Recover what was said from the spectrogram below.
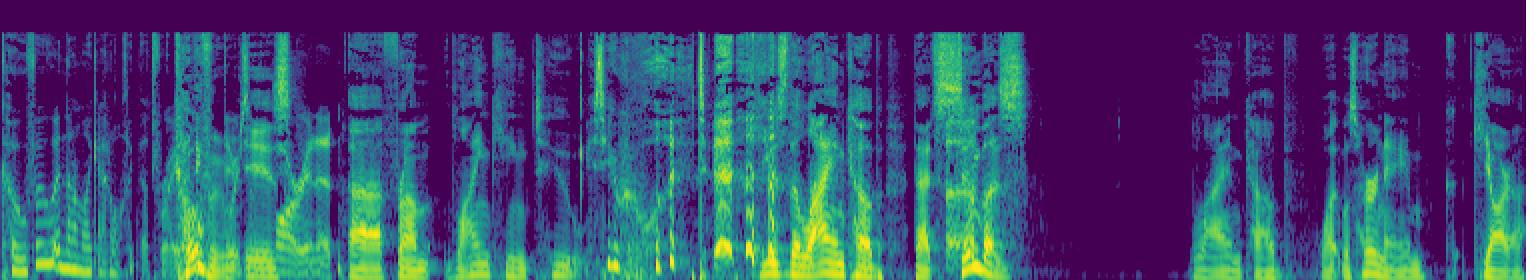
Kovu, and then I'm like, I don't think that's right. I think Kovu there's is- R in it. uh, from Lion King two. Is he what? He was the lion cub that Simba's lion cub. What was her name? K- Kiara.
